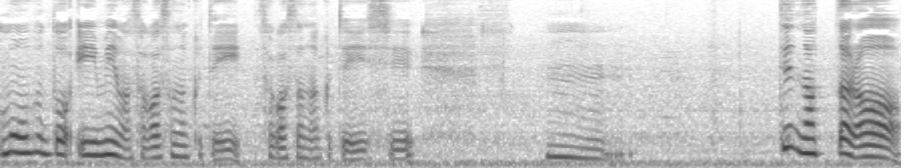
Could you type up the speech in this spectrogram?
もうほんといい面は探さなくていい探さなくていいしうん。ってなったら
